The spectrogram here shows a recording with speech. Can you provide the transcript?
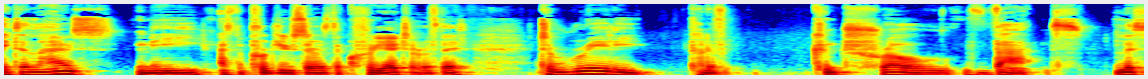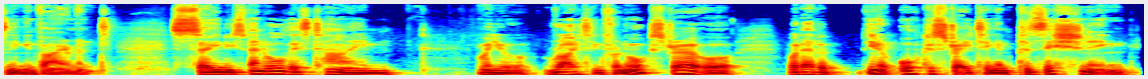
it allows me as the producer, as the creator of this, to really kind of control that listening environment. So you, know, you spend all this time when you're writing for an orchestra or whatever, you know, orchestrating and positioning.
